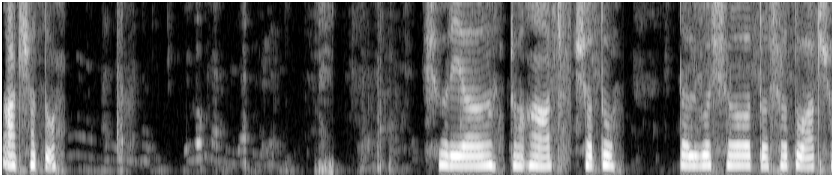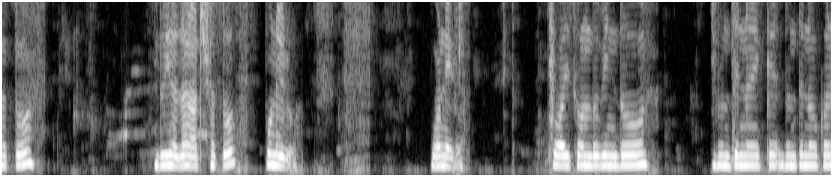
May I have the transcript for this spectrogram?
আটশত সরিয়া আট শত তালব শত শত, আট শত। দুই হাজার আটশত পনেরো। পনেরো। ছয় চন্দ্রবিন্দ দন্তের নয়কে দন্তের নৌকার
